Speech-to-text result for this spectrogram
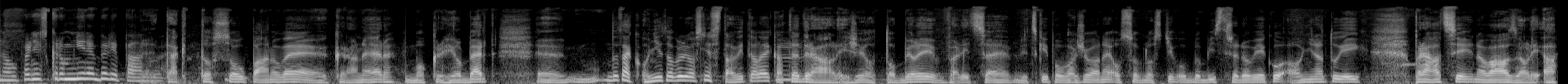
No úplně skromní nebyli pánové. Tak to jsou pánové Kraner, Mokr Hilbert. Eh, no tak oni to byli vlastně stavitelé katedrály, hmm. že jo, to byly velice vždycky považované osobnosti v období středověku a oni na tu jejich práci navázali a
